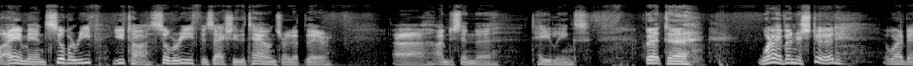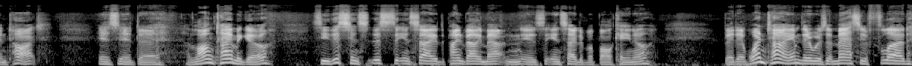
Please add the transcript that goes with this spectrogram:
I am in Silver Reef, Utah. Silver Reef is actually the town's right up there. Uh, I'm just in the tailings. But uh, what I've understood, what I've been taught, is that uh, a long time ago, see this this inside the Pine Valley Mountain is the inside of a volcano. But at one time there was a massive flood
